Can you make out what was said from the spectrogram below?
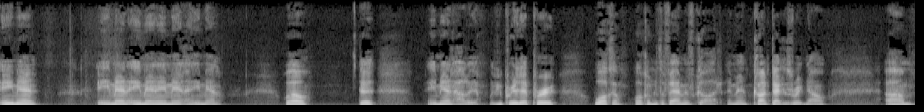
Amen. Amen. Amen. Amen. Amen. Well, the Amen. Hallelujah. If you pray that prayer, welcome. Welcome to the family of God. Amen. Contact us right now. Um,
